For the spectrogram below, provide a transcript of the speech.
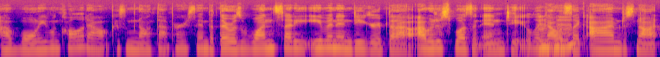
I won't even call it out because I'm not that person, but there was one study, even in D group, that I, I just wasn't into. Like, mm-hmm. I was mm-hmm. like, I'm just not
